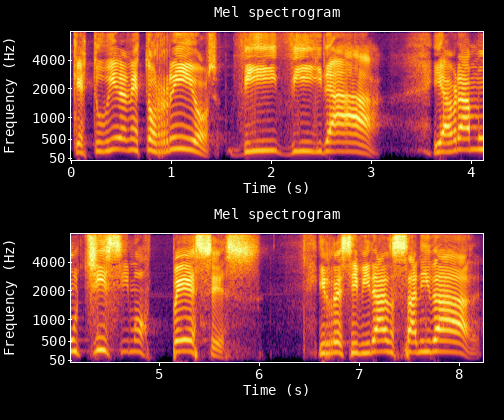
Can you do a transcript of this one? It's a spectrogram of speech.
que estuviera en estos ríos, vivirá. Y habrá muchísimos peces y recibirán sanidad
